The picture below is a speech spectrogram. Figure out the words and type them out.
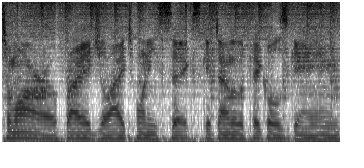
tomorrow, Friday, July 26th, get down to the Pickles game.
